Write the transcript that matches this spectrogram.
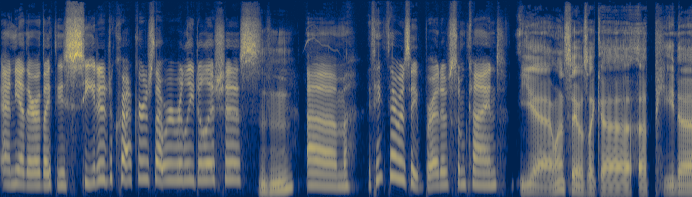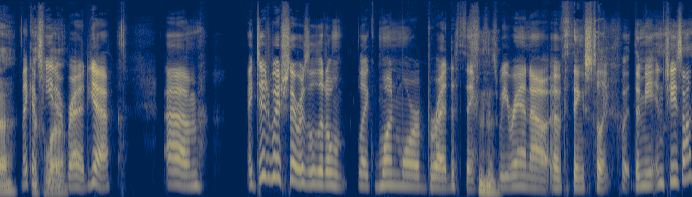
and yeah, there were like these seeded crackers that were really delicious. hmm Um, I think there was a bread of some kind, Yeah, I want to say it was like a a pita like a pita well. bread. Yeah. Um, I did wish there was a little like one more bread thing because we ran out of things to like put the meat and cheese on.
